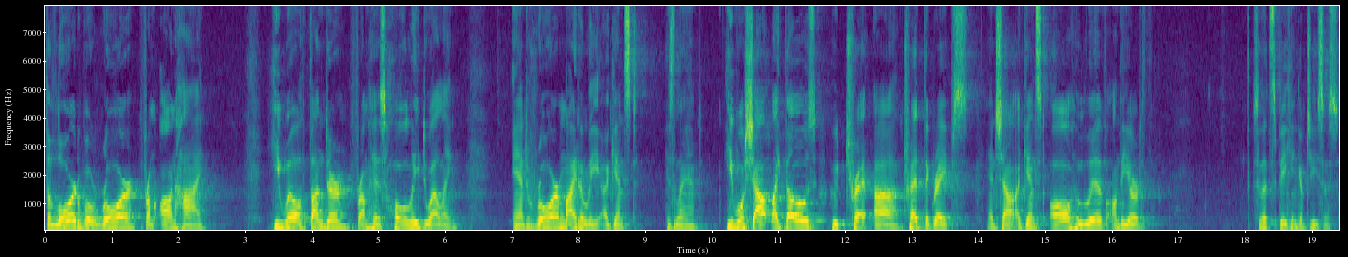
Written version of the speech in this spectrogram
The Lord will roar from on high. He will thunder from his holy dwelling and roar mightily against his land. He will shout like those who tre- uh, tread the grapes and shout against all who live on the earth. So that's speaking of Jesus.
